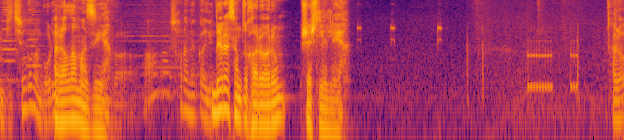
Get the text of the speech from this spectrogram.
რა ლამაზია. და რა სამწუხაროა რომ შეშლილია. ალო?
